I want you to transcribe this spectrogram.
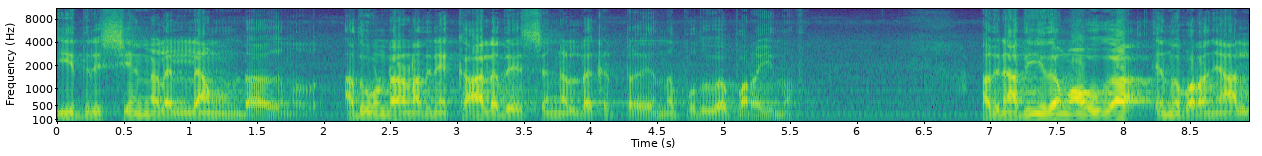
ഈ ദൃശ്യങ്ങളെല്ലാം ഉണ്ടാകുന്നത്. അതുകൊണ്ടാണ് അതിനെ കാലദേശങ്ങളുടെ കെട്ട് എന്ന് പൊതുവെ പറയുന്നത്. അതിനതീതമാവുക എന്ന് പറഞ്ഞാൽ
